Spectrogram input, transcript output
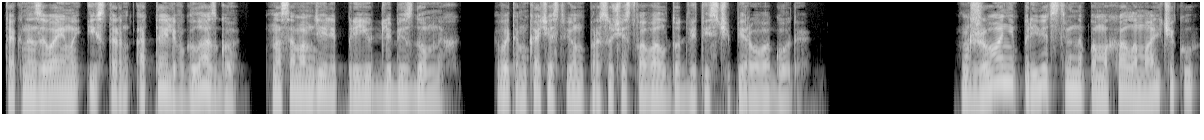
Так называемый Истерн-отель в Глазго на самом деле приют для бездомных. В этом качестве он просуществовал до 2001 года. Джоанни приветственно помахала мальчику,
